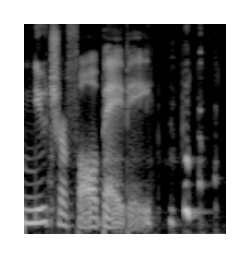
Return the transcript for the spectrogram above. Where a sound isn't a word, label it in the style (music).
"Nutrafol, baby." (laughs)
